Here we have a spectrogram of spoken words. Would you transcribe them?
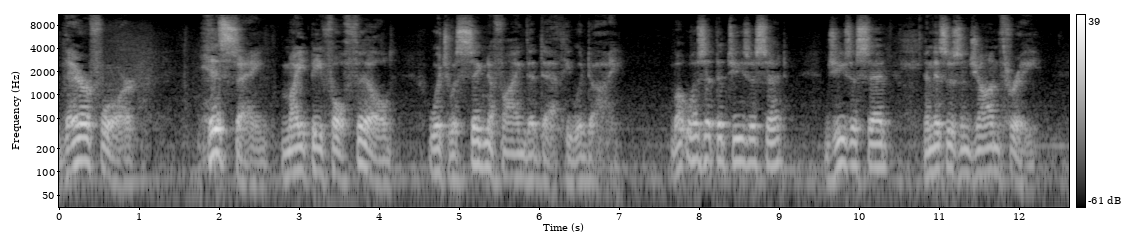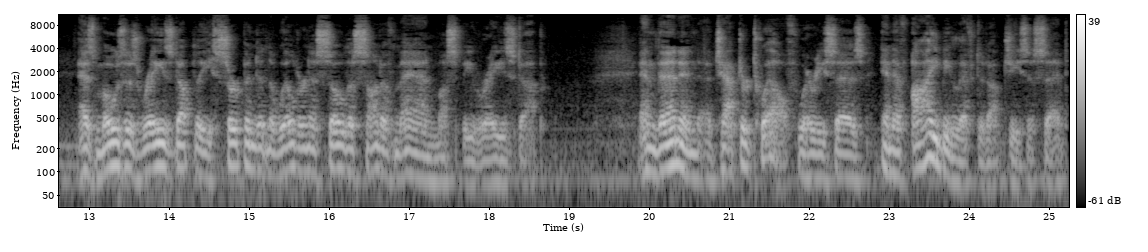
therefore, his saying might be fulfilled, which was signifying the death he would die. What was it that Jesus said? Jesus said, and this is in John 3 as Moses raised up the serpent in the wilderness, so the Son of Man must be raised up. And then in uh, chapter 12, where he says, And if I be lifted up, Jesus said,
